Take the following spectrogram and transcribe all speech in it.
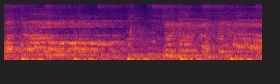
guachao, soy la quebrada.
